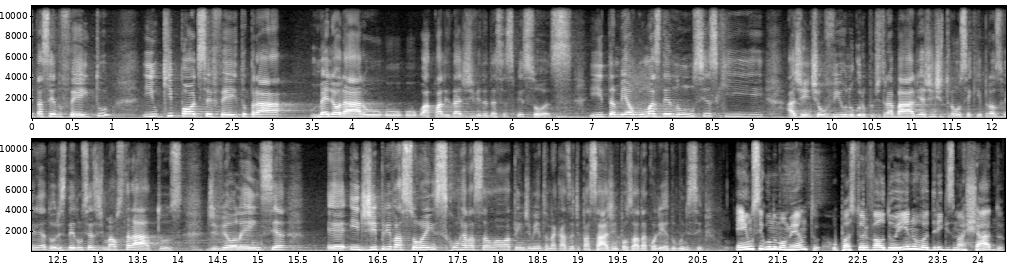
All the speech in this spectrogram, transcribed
está sendo feito e o que pode ser feito para melhorar o, o, a qualidade de vida dessas pessoas. E também algumas denúncias que a gente ouviu no grupo de trabalho e a gente trouxe aqui para os vereadores. Denúncias de maus tratos, de violência, é, e de privações com relação ao atendimento na casa de passagem Pousada Acolher do município. Em um segundo momento, o pastor Valdoino Rodrigues Machado,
